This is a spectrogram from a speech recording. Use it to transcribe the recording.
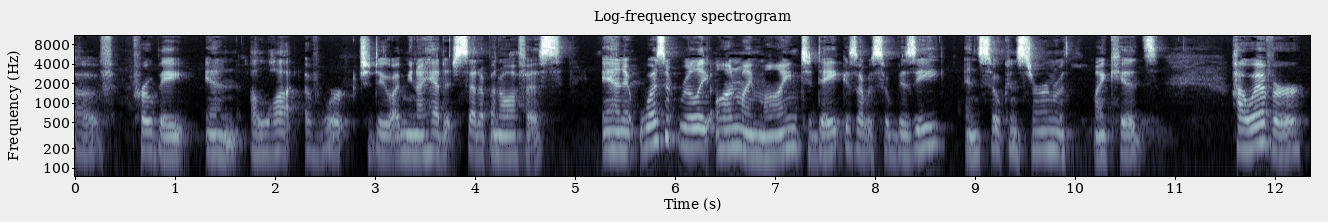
of probate and a lot of work to do. I mean, I had to set up an office, and it wasn't really on my mind to date because I was so busy and so concerned with my kids. However,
